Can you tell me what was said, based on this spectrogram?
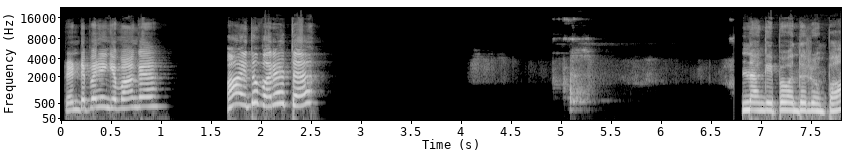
ரெண்டு பேரும் இங்க வாங்க. ஆ இதோ வரத்த நாங்க இப்ப வந்துடுறோம்ப்பா.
